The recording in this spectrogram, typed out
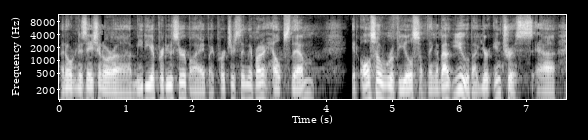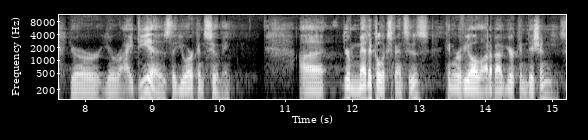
an organization or a media producer by, by purchasing their product helps them, it also reveals something about you, about your interests, uh, your, your ideas that you are consuming. Uh, your medical expenses can reveal a lot about your conditions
